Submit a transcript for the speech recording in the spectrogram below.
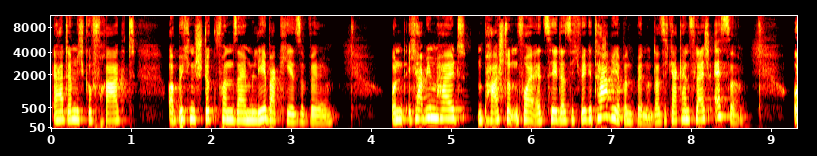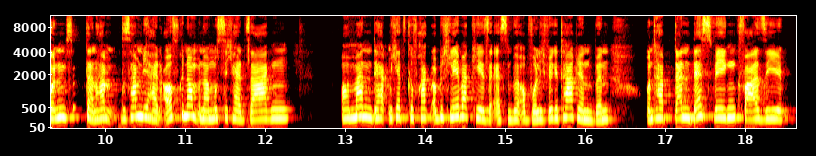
er hat er mich gefragt, ob ich ein Stück von seinem Leberkäse will. Und ich habe ihm halt ein paar Stunden vorher erzählt, dass ich Vegetarierin bin und dass ich gar kein Fleisch esse. Und dann haben, das haben die halt aufgenommen und dann musste ich halt sagen, oh Mann, der hat mich jetzt gefragt, ob ich Leberkäse essen will, obwohl ich Vegetarierin bin. Und habe dann deswegen quasi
